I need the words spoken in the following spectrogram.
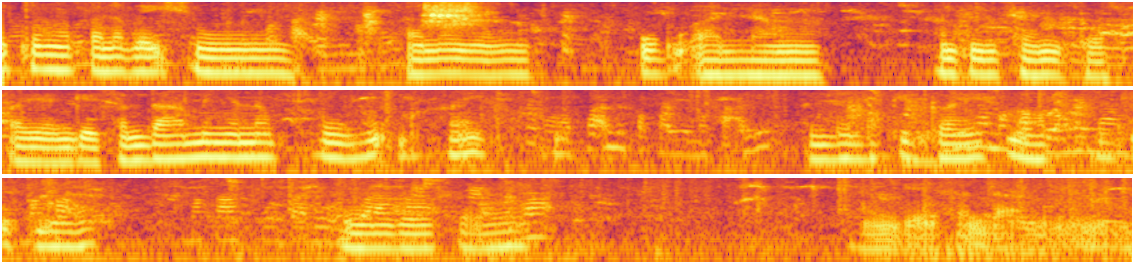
ito nga pala guys yung ano yung puguan ng ang pinsan ko. Ayan guys, ang dami niya ng pugo guys. Ang lalaki guys, mga pugo niya. Ayan guys, oh. Ayan guys, ang dami niya.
